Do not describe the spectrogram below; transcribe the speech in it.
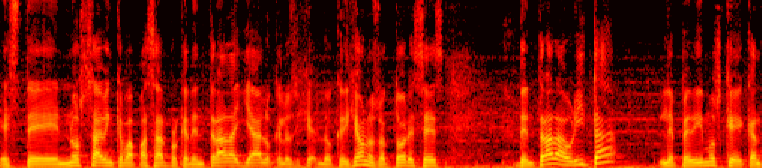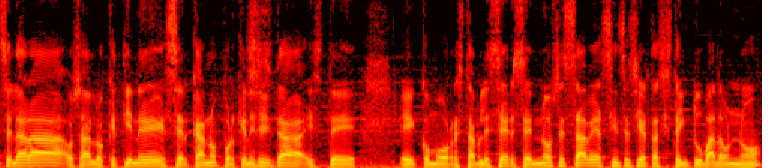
Este, no saben qué va a pasar porque de entrada ya lo que, los dije- lo que dijeron los doctores es, de entrada ahorita le pedimos que cancelara, o sea, lo que tiene cercano porque Sí. necesita, este, eh, como restablecerse. No se sabe a ciencia cierta si está intubada o no.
